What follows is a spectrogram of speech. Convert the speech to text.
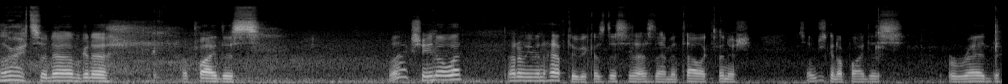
Alright, so now I'm gonna apply this. Well, actually, you know what? I don't even have to because this has that metallic finish. So I'm just gonna apply this red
